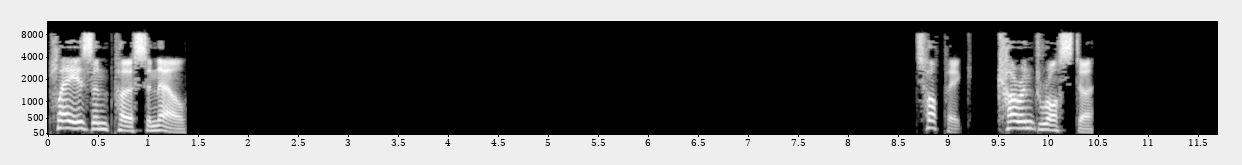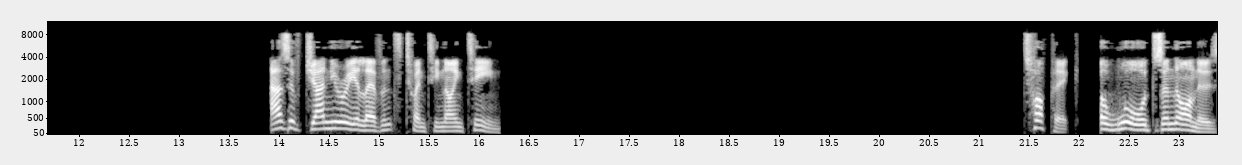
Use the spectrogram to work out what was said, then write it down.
Players and personnel. Current roster. As of January 11, 2019. Topic: Awards and honors.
